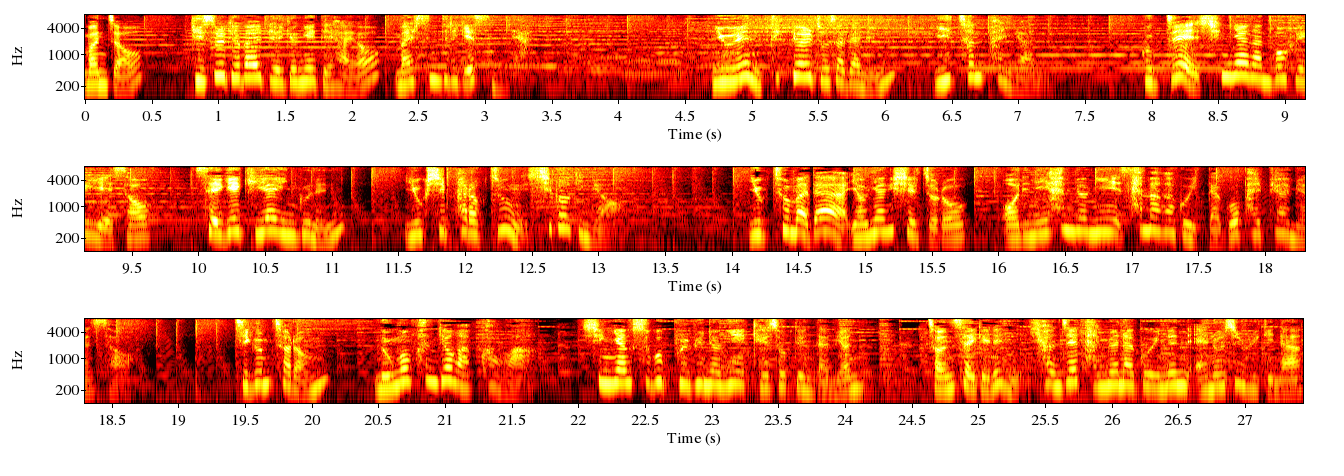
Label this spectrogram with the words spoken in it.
먼저 기술 개발 배경에 대하여 말씀드리겠습니다. 유엔 특별조사단은 2008년 국제 식량안보 회의에서 세계 기아 인구는 68억 중 10억이며 6초마다 영양실조로 어린이 한 명이 사망하고 있다고 발표하면서 지금처럼 농업 환경 악화와 식량 수급 불균형이 계속된다면 전 세계는 현재 당면하고 있는 에너지 위기나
